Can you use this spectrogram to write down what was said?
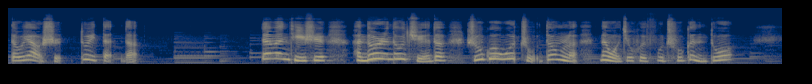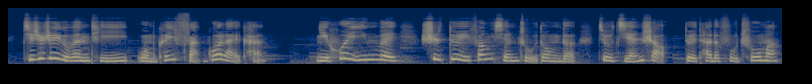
都要是对等的。但问题是，很多人都觉得，如果我主动了，那我就会付出更多。其实这个问题，我们可以反过来看：你会因为是对方先主动的，就减少对他的付出吗？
